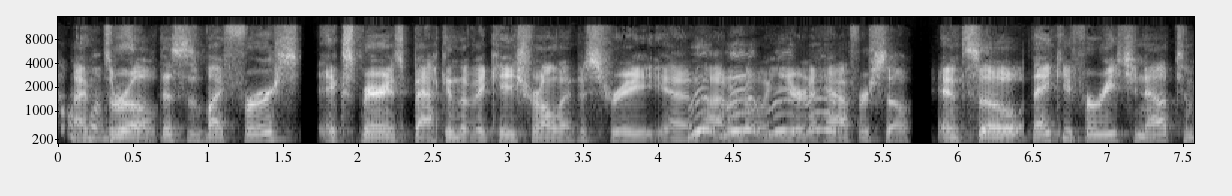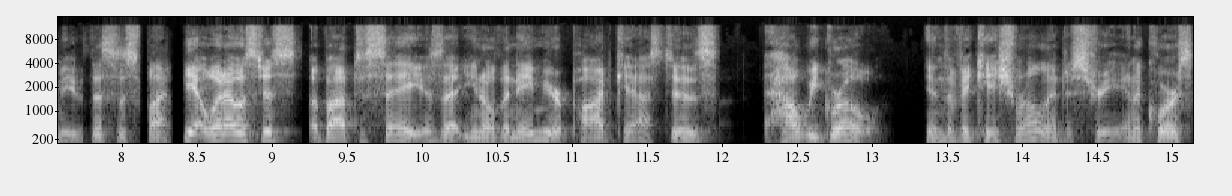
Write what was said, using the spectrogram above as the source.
Oh, I'm thrilled. This is my first experience back in the vacation rental industry in, I don't know, a year and a half or so. And so thank you for reaching out to me. This is fun. Yeah. What I was just about to say is that, you know, the name of your podcast is How We Grow in the vacation rental industry. And of course,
